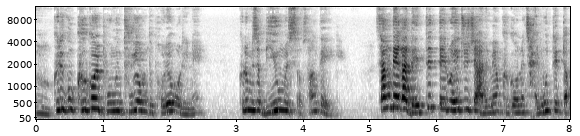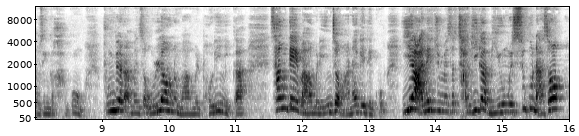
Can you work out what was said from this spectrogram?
어, 그리고 그걸 보는 두려움도 버려버리네. 그러면서 미움을 써 상대에게. 상대가 내 뜻대로 해주지 않으면 그거는 잘못됐다고 생각하고 분별하면서 올라오는 마음을 버리니까 상대의 마음을 인정 안 하게 되고 이해 안 해주면서 자기가 미움을 쓰고 나서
